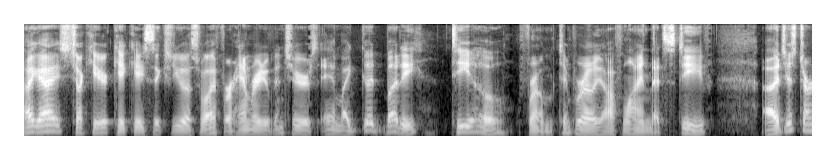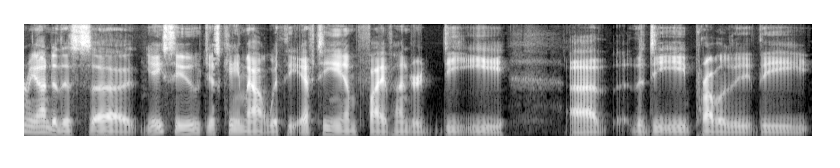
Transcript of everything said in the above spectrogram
Hi guys, Chuck here, KK6USY for Ham Radio Ventures, and my good buddy TO from Temporarily Offline, that's Steve, uh, just turned me on to this. Uh, Yaesu just came out with the FTM 500 DE. Uh, the DE, probably the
